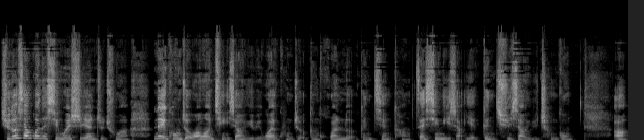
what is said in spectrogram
许多相关的行为实验指出啊，内控者往往倾向于比外控者更欢乐、更健康，在心理上也更趋向于成功。啊，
